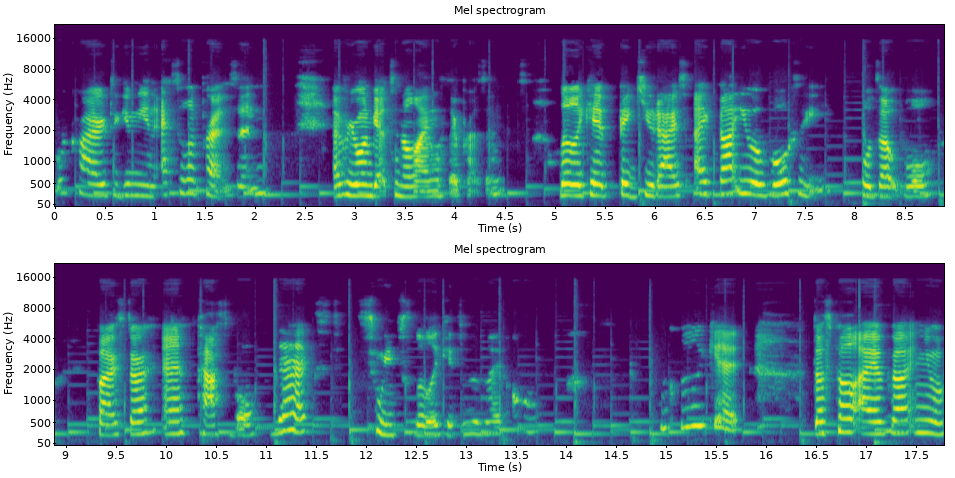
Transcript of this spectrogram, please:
required to give me an excellent present. Everyone gets in a line with their presents. Lilykit, big cute eyes. I got you a Volsey. Holds out Vol. Firestar, eh, passable. Next. Sweeps Lilykit to the side. Oh, look, Lilykit. Dustpelt, I have gotten you a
